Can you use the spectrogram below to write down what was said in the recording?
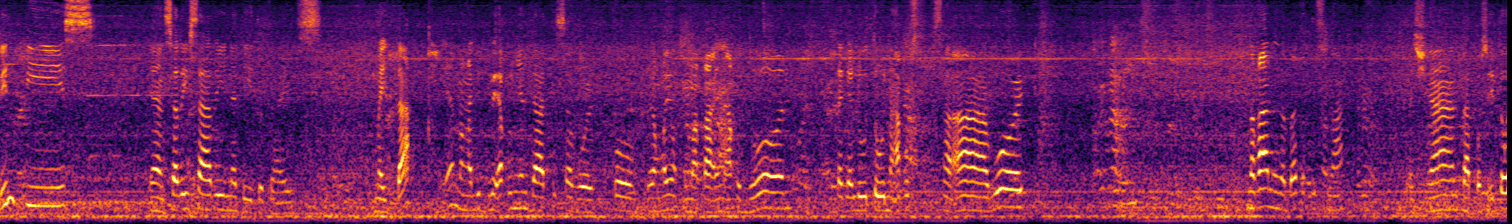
Green peas. Yan, sari-sari na dito guys. May duck. Ayan, mga libre ako niyan dati sa work ko. Pero ngayon kumakain ako doon. Tagaluto na ako sa ah, work. Nakano na ba? Tapos na? Tapos yan. Tapos ito,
